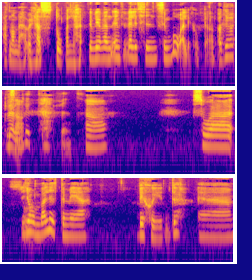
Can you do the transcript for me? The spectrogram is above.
att man behöver den här stålen. Det blev en, en väldigt fin symbol i korten. Ja, det har varit är så. väldigt fint. Ja. Så, eh, jobba lite med beskydd. Eh,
